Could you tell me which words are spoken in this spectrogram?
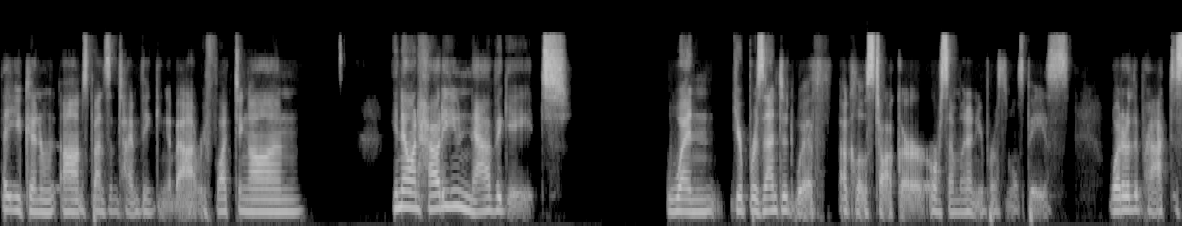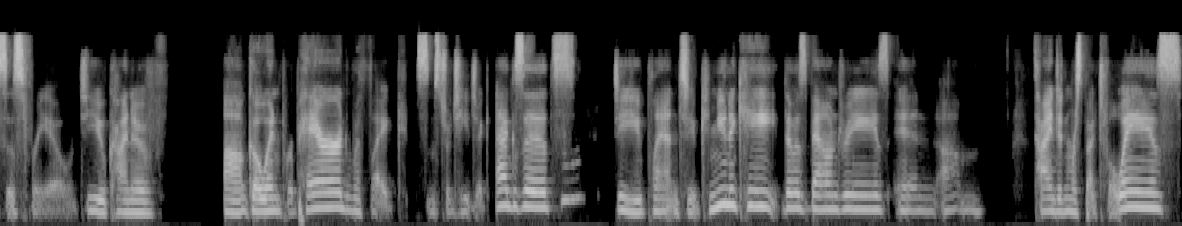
that you can um, spend some time thinking about reflecting on? You know and how do you navigate when you're presented with a close talker or someone in your personal space? What are the practices for you? Do you kind of uh, go in prepared with like some strategic exits? Do you plan to communicate those boundaries in um, kind and respectful ways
